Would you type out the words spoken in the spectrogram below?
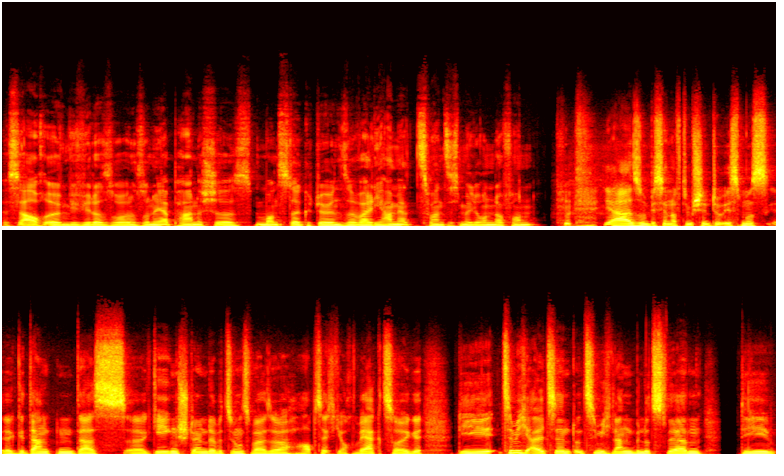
Ist ja auch irgendwie wieder so, so ein japanisches Monstergedönse, weil die haben ja 20 Millionen davon. Ja, so ein bisschen auf dem Shintoismus-Gedanken, dass äh, Gegenstände beziehungsweise hauptsächlich auch Werkzeuge, die ziemlich alt sind und ziemlich lang benutzt werden, die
